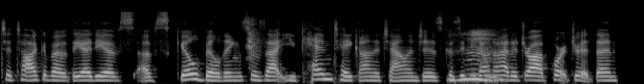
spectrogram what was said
to talk about the idea of, of skill building so that you can take on the challenges because mm-hmm. if you don't know mm-hmm. how to draw a portrait then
